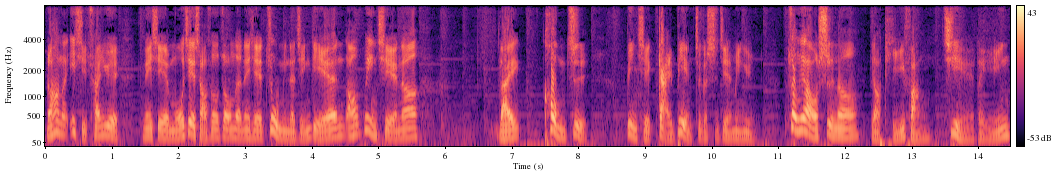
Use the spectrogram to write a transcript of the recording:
然后呢，一起穿越那些魔界小说中的那些著名的景点，然后并且呢，来控制并且改变这个世界的命运。重要的是呢，要提防戒灵。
